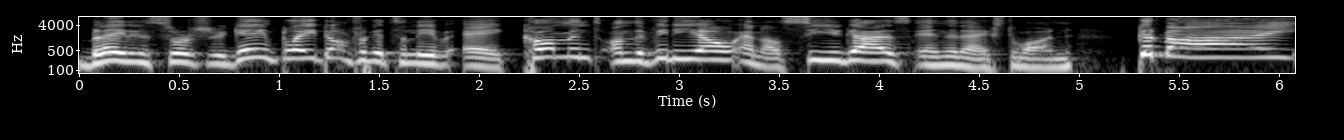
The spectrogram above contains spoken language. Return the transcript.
Blade and Sorcery gameplay, don't forget to leave a comment on the video, and I'll see you guys in the next one. Goodbye!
